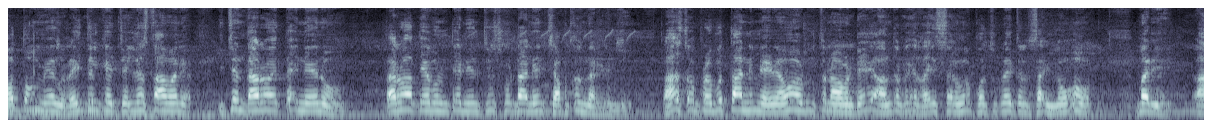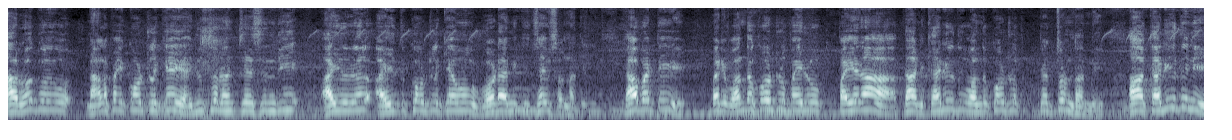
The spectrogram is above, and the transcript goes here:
మొత్తం మేము రైతులకే చెల్లిస్తామని ఇచ్చిన తర్వాత నేను తర్వాత ఏముంటే నేను తీసుకుంటానని చెప్పడం జరిగింది. రాష్ట్ర ప్రభుత్వాన్ని మేము ఏమో అడుగుతున్నామంటే ఆంధ్రప్రదేశ్ రైతు సంఘం పసుపు రైతుల సంఘం మరి ఆ రోజు నలభై కోట్లకే ఇన్సూరెన్స్ చేసింది ఐదు వేలు ఐదు కోట్లకేమో గోడానికి చేసి ఉన్నది. కాబట్టి మరి వంద కోట్ల పైరు పైన దాని ఖరీదు వంద కోట్లు పెంచుంటుంది. ఆ ఖరీదుని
